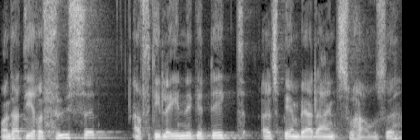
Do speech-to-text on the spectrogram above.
und hat ihre Füße auf die Lehne gelegt, als wären wir allein zu Hause.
